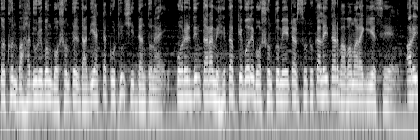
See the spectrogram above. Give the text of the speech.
তখন বাহাদুর এবং বসন্তের দাদি একটা কঠিন সিদ্ধান্ত নেয়। পরের দিন তারা মেহতাবকে বলে, বসন্ত মেয়েটার ছোটকালেই তার বাবা মারা গিয়েছে। আর এই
